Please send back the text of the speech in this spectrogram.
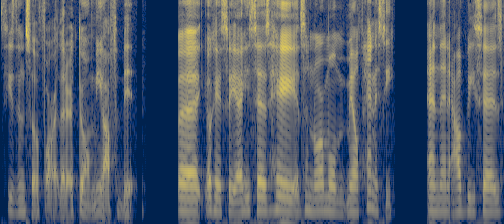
season so far that are throwing me off a bit. But okay, so yeah, he says, "Hey, it's a normal male fantasy." And then Albie says,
